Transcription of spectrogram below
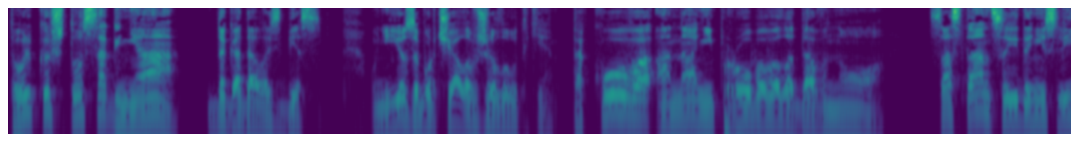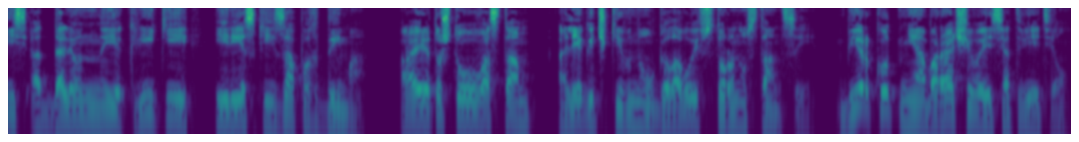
«Только что с огня», — догадалась бес. У нее забурчало в желудке. Такого она не пробовала давно. Со станции донеслись отдаленные крики и резкий запах дыма. «А это что у вас там?» Олегович кивнул головой в сторону станции. Беркут, не оборачиваясь, ответил.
